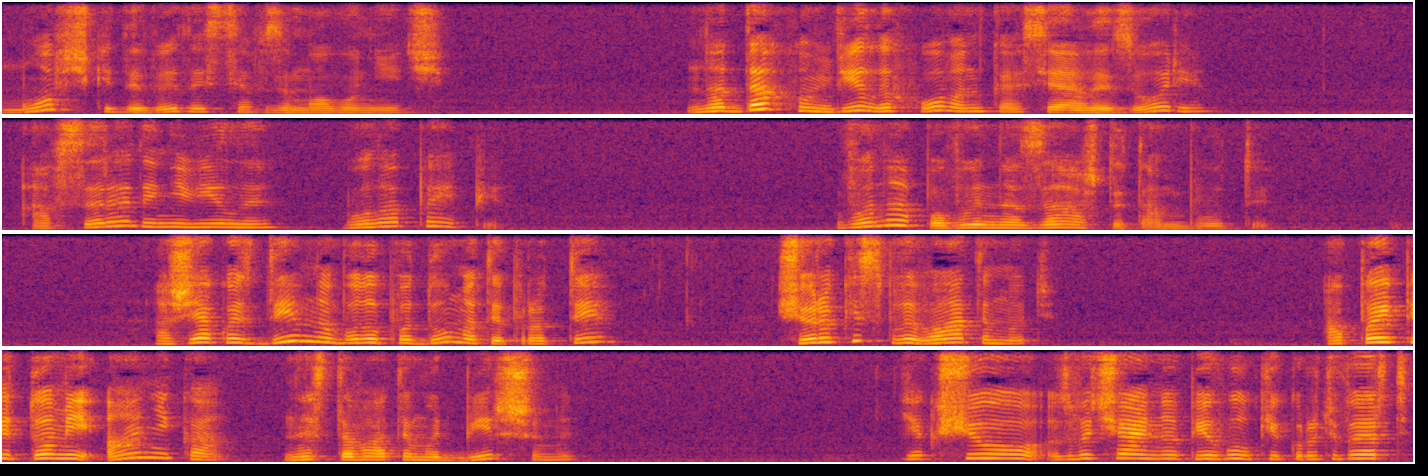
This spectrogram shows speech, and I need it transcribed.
мовчки дивилися в зимову ніч. Над дахом віли хованка сяяли зорі, а всередині віли була пепі. Вона повинна завжди там бути. Аж якось дивно було подумати про те, що роки спливатимуть, а Пепі, Томі й Аніка не ставатимуть більшими. Якщо, звичайно, пігулки крутверть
